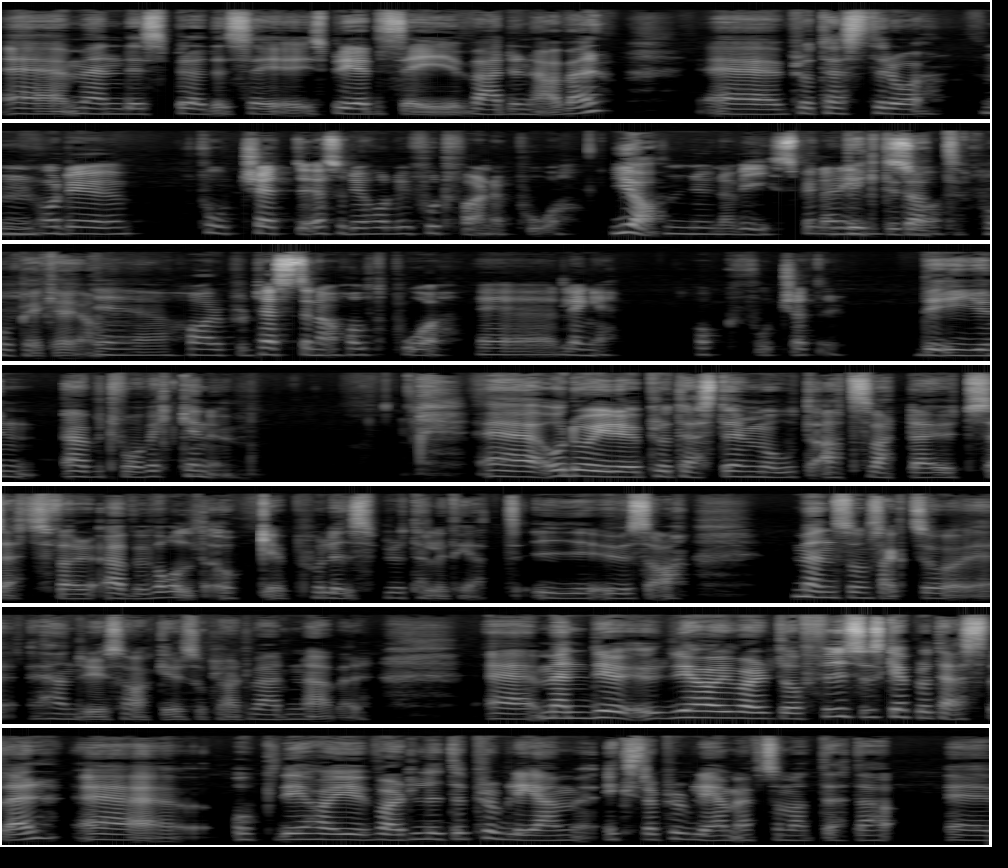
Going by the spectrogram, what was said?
eh, men det spred sig, spred sig världen över. protester då. Mm. Mm, och det fortsätter, alltså det håller ju fortfarande på. Ja. Nu när vi spelar in Viktigt att påpeka, ja. eh, har protesterna hållit på eh, länge och fortsätter. Det är ju över två veckor nu. Eh, och då är det protester mot att svarta utsätts för övervåld och polisbrutalitet i USA. Men som sagt så eh, händer ju saker såklart världen över. Eh, men det, det, har ju varit då fysiska protester eh, och det har ju varit lite problem, extra problem eftersom att detta eh,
